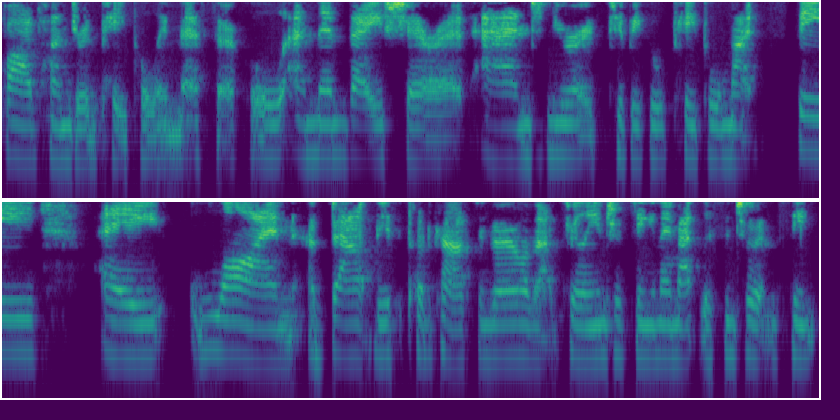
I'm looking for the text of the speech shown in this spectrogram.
500 people in their circle and then they share it. And neurotypical people might see a line about this podcast and go, oh, that's really interesting. And they might listen to it and think,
